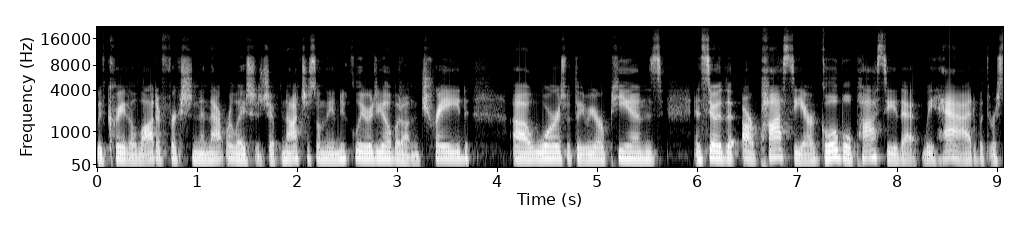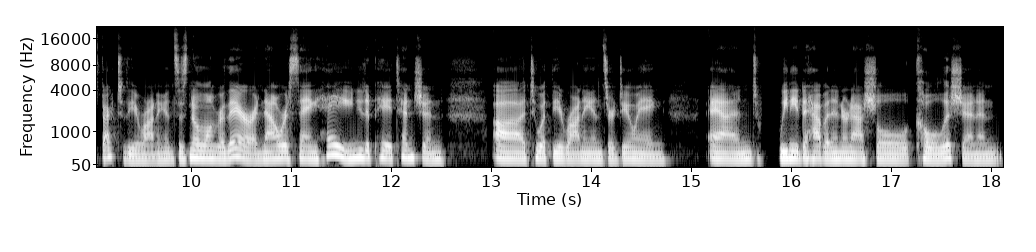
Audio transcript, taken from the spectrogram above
We've created a lot of friction in that relationship, not just on the nuclear deal, but on trade uh, wars with the Europeans. And so that our posse, our global posse that we had with respect to the Iranians, is no longer there. And now we're saying, hey, you need to pay attention uh, to what the Iranians are doing and we need to have an international coalition. And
